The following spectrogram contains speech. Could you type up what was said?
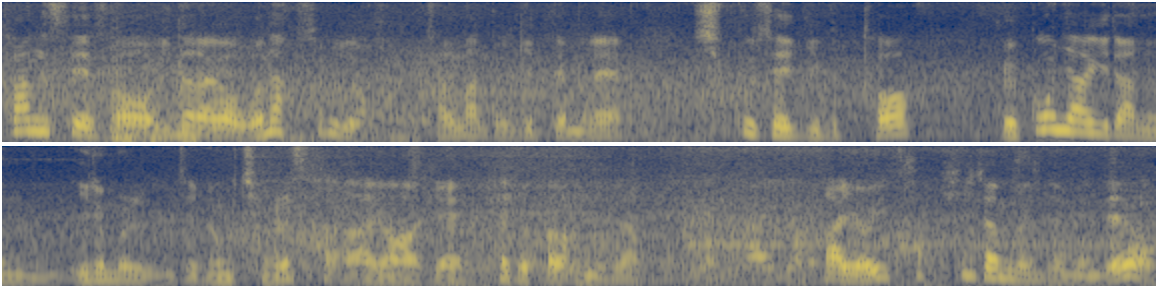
프랑스에서 이 나라가 워낙 술을 잘 만들기 때문에 19세기부터 그 꼬냑이라는 이름을 이제 명칭을 사용하게 해줬다고 합니다. 아 여기 커피 전문점인데요.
